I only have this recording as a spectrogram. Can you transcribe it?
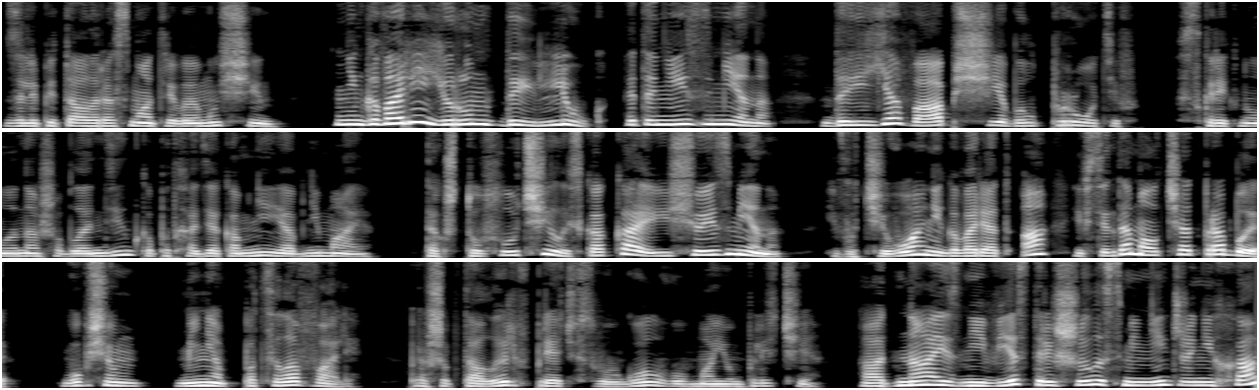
залепетал, рассматривая мужчин. Не говори ерунды, Люк, это не измена. Да и я вообще был против, вскрикнула наша блондинка, подходя ко мне и обнимая. Так что случилось? Какая еще измена? И вот чего они говорят А и всегда молчат про Б? В общем, меня поцеловали, прошептал эльф, пряча свою голову в моем плече. Одна из невест решила сменить жениха?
